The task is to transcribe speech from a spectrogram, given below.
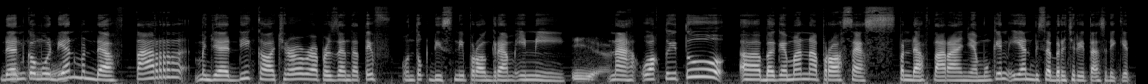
dan Mm-mm. kemudian mendaftar menjadi cultural representative untuk Disney program ini. Iya. Nah, waktu itu eh, bagaimana proses pendaftarannya? Mungkin Ian bisa bercerita sedikit.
